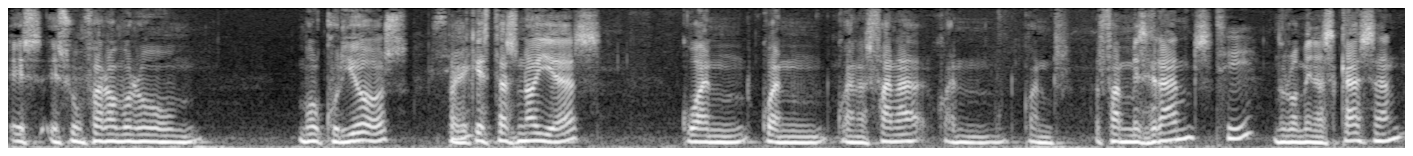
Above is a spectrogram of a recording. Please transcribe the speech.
és, és un fenomen molt curiós, sí? perquè aquestes noies, quan, quan, quan, es fan, a- quan, quan es fan més grans, Sí? normalment es casen,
